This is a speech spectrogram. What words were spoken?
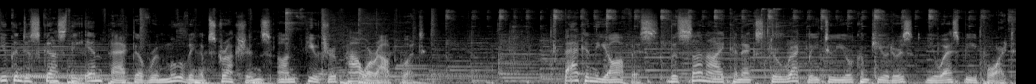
You can discuss the impact of removing obstructions on future power output. Back in the office, the SunEye connects directly to your computer's USB port.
